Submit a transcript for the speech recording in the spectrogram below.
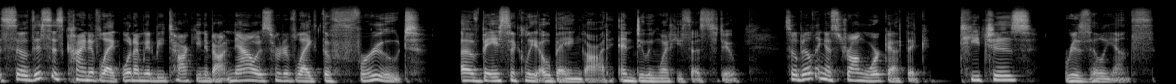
so this is kind of like what I'm going to be talking about now is sort of like the fruit of basically obeying God and doing what he says to do. So building a strong work ethic teaches resilience.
